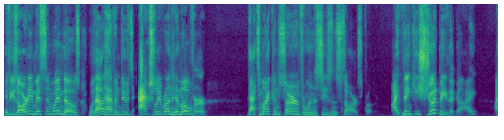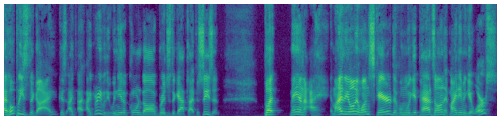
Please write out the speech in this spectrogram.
If he's already missing windows without having dudes actually run him over, that's my concern for when the season starts, brother. I think mm-hmm. he should be the guy. I hope he's the guy because I, I, I, agree with you. We need a corn dog, bridge the gap type of season. But man, I am I the only one scared that when we get pads on, it might even get worse?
